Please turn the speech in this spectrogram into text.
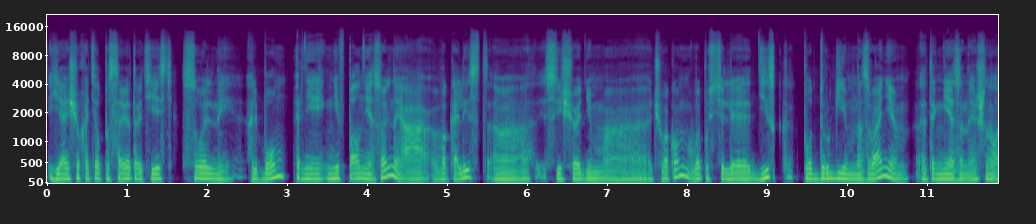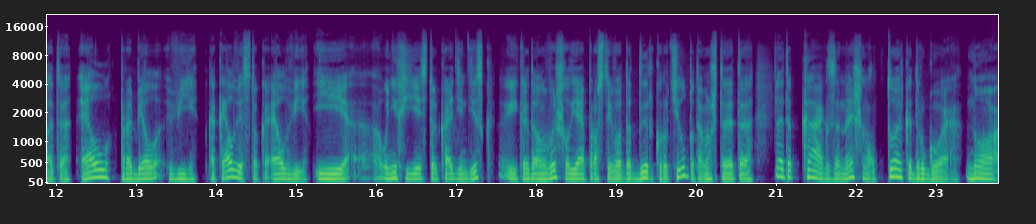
Я еще хотел посоветовать, есть сольный альбом, вернее, не вполне сольный, а вокалист э, с еще одним э, чуваком выпустили диск под другим названием. Это не The National, это L пробел V. Как Элвис, только LV. И э, у них есть только один диск, и когда он вышел, я просто его до дыр крутил, потому что это, ну, это как The National, только другое. Но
